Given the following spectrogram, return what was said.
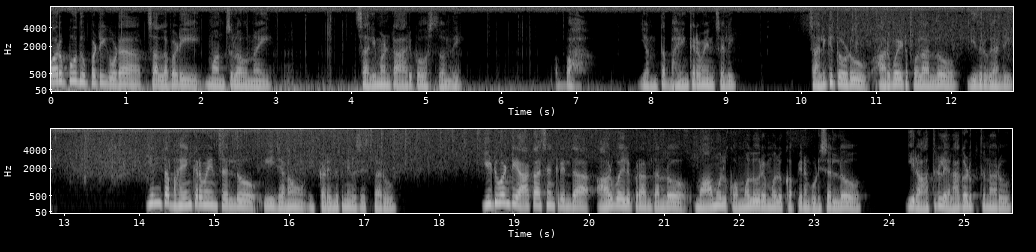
పరుపు దుప్పటి కూడా చల్లబడి మంచులా ఉన్నాయి. చలిమంట ఆరిపోవస్తోంది అబ్బా ఎంత భయంకరమైన చలి. చలికి తోడు ఆరుబయట పొలాల్లో ఈదురుగాలి ఇంత భయంకరమైన చలిలో ఈ జనం ఇక్కడెందుకు నివసిస్తారు? ఇటువంటి ఆకాశం క్రింద ఆరుబయలు ప్రాంతంలో మామూలు కొమ్మలు రెమ్మలు కప్పిన గుడిసెల్లో ఈ రాత్రులు ఎలా గడుపుతున్నారు?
